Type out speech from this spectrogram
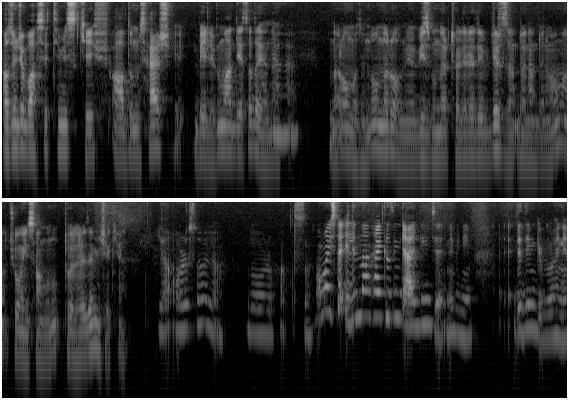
Az önce bahsettiğimiz keyif aldığımız her şey belli bir maddiyata Hı dayanıyor. hı. Bunlar olmadığında onlar olmuyor. Biz bunları tolere edebiliriz dönem dönem ama çoğu insan bunu tolere edemeyecek yani. Ya orası öyle. Doğru, haklısın. Ama işte elinden herkesin geldiğince ne bileyim e, dediğim gibi hani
